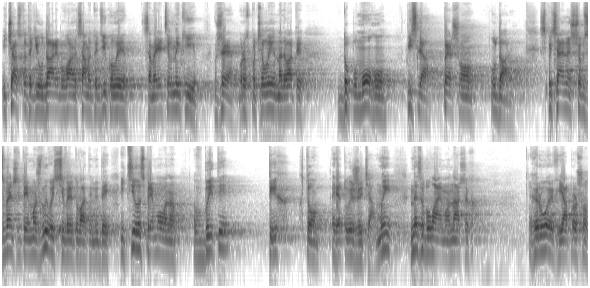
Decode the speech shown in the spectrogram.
І часто такі удари бувають саме тоді, коли саме рятівники вже розпочали надавати допомогу після першого удару. Спеціально, щоб зменшити можливості врятувати людей і цілеспрямовано вбити тих, хто рятує життя. Ми не забуваємо наших героїв. Я прошу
